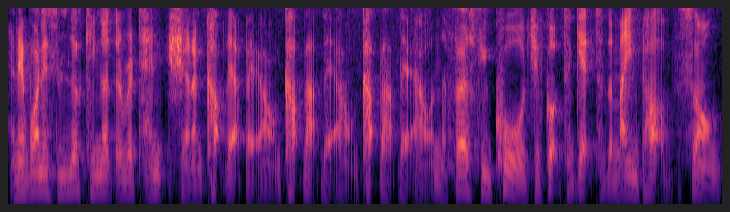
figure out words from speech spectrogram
And everyone is looking at the retention and cut that bit out and cut that bit out and cut that bit out. And the first few chords, you've got to get to the main part of the song.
